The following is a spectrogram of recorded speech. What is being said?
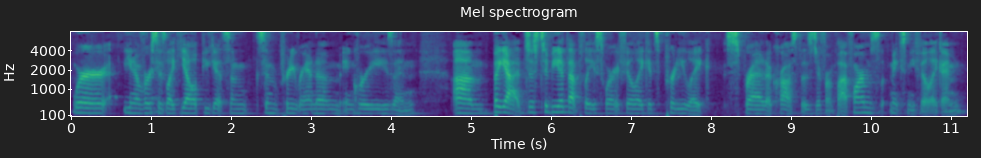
Where you know versus like Yelp, you get some some pretty random inquiries and. Um, but yeah, just to be at that place where I feel like it's pretty like spread across those different platforms makes me feel like I'm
